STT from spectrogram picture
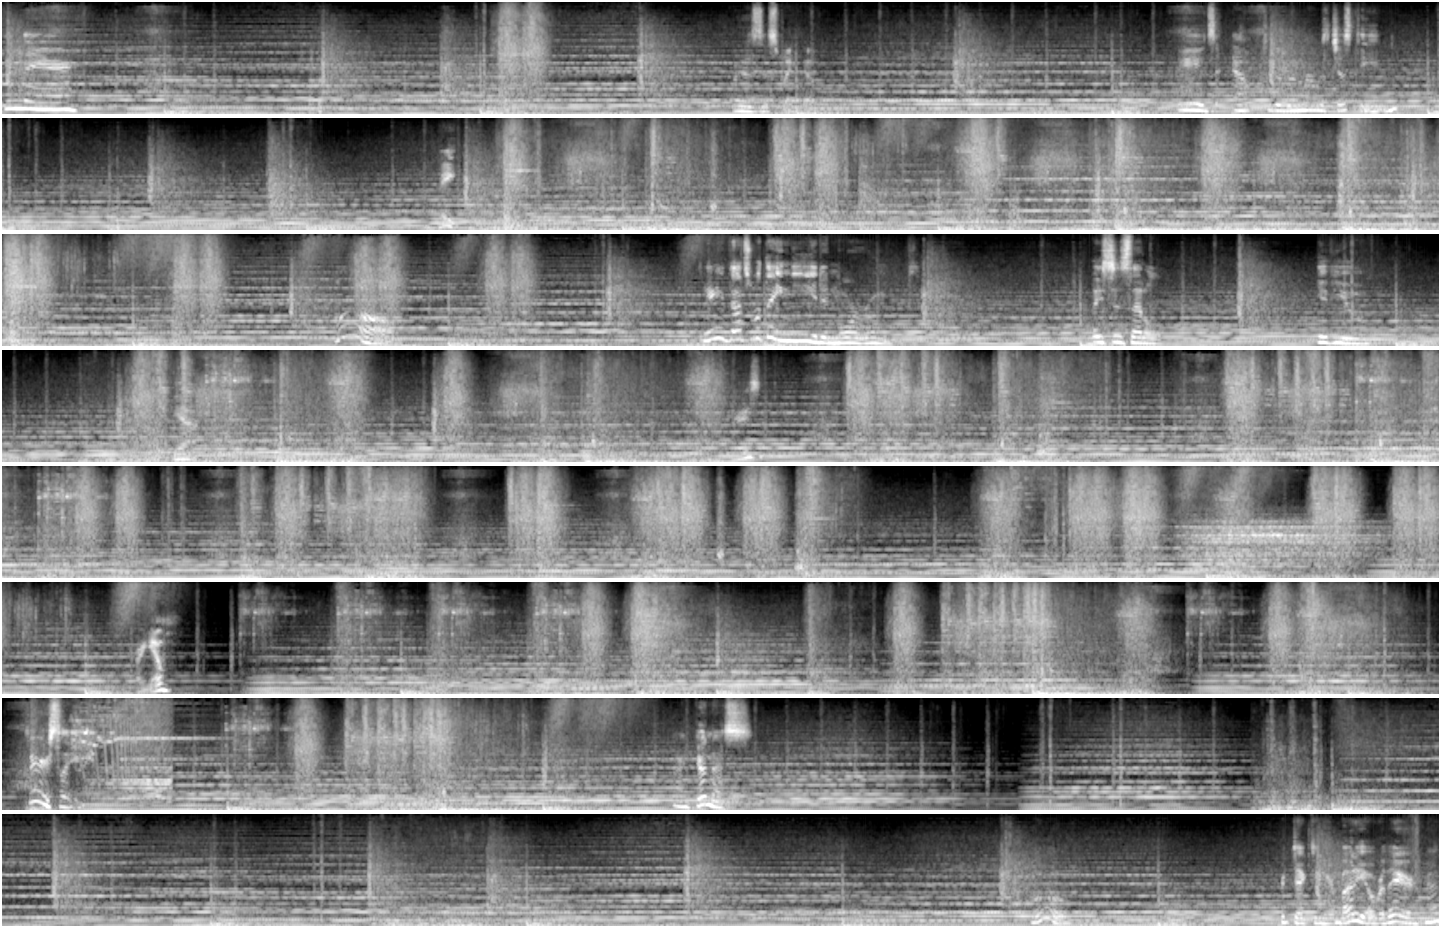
There. Where does this way go? leads out to the room I was just in. Hey. That's what they need in more rooms. Places that'll give you we go. Seriously. My goodness. Buddy over there, huh?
